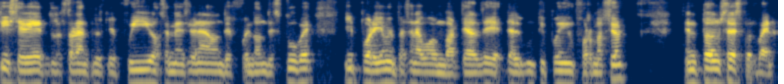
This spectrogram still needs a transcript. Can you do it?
y se ve el restaurante al que fui o se menciona dónde fue, dónde estuve y por ello me empiezan a bombardear de, de, algún tipo de información. Entonces, pues bueno,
